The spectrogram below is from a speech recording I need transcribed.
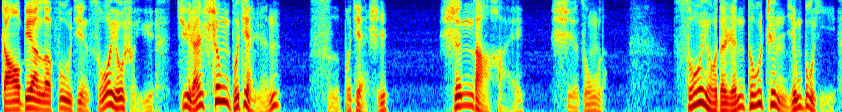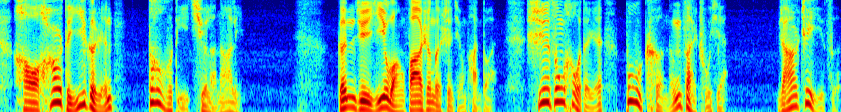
找遍了附近所有水域，居然生不见人，死不见尸，申大海失踪了。所有的人都震惊不已，好好的一个人，到底去了哪里？根据以往发生的事情判断，失踪后的人不可能再出现。然而这一次，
